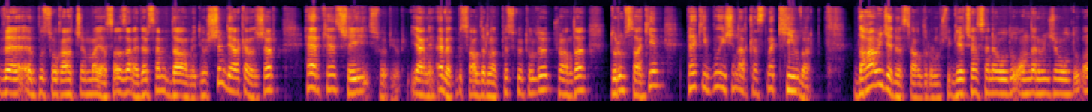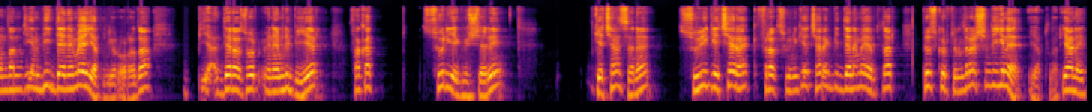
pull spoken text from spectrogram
ve bu sokağa çıkma yasağı zannedersem devam ediyor. Şimdi arkadaşlar herkes şeyi soruyor. Yani evet bu saldırılar püskürtüldü. Şu anda durum sakin. Peki bu işin arkasında kim var? Daha önce de saldırı olmuştu. Geçen sene oldu, ondan önce oldu. Ondan önce yani bir deneme yapılıyor orada. Derazor önemli bir yer. Fakat Suriye güçleri geçen sene suyu geçerek, Fırat suyunu geçerek bir deneme yaptılar. Püskürtüldüler. Şimdi yine yaptılar. Yani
